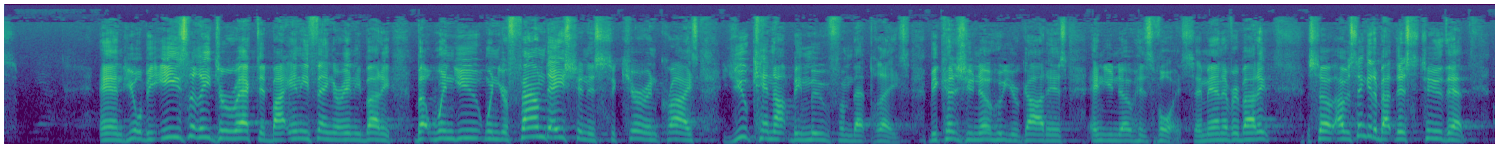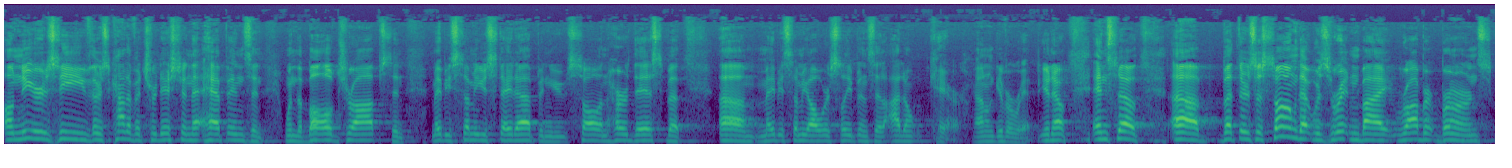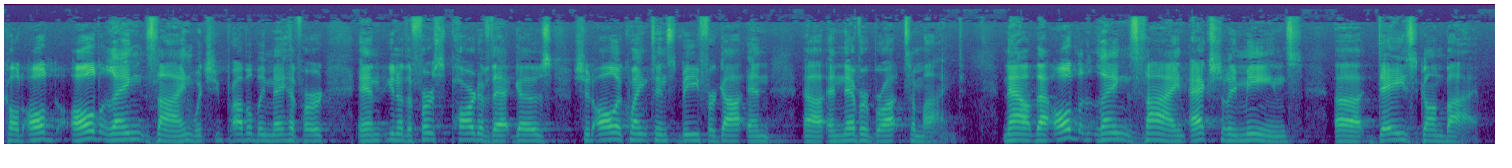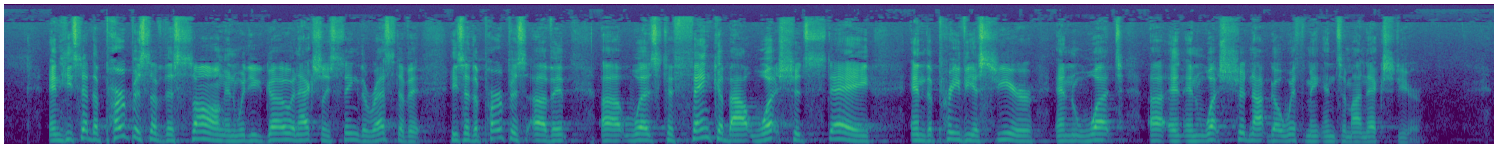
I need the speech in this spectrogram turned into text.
And you'll be easily directed by anything or anybody. But when, you, when your foundation is secure in Christ, you cannot be moved from that place because you know who your God is and you know his voice. Amen, everybody? So I was thinking about this too that on New Year's Eve, there's kind of a tradition that happens, and when the ball drops, and maybe some of you stayed up and you saw and heard this, but um, maybe some of y'all were sleeping and said, I don't care. I don't give a rip, you know? And so, uh, but there's a song that was written by Robert Burns called Auld, Auld Lang Syne, which you probably may have heard. And, you know, the first part of that goes, Should all acquaintance be forgotten uh, and never brought to mind? Now, that Auld Lang Syne actually means uh, days gone by. And he said the purpose of this song, and when you go and actually sing the rest of it, he said the purpose of it uh, was to think about what should stay in the previous year and what, uh, and, and what should not go with me into my next year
